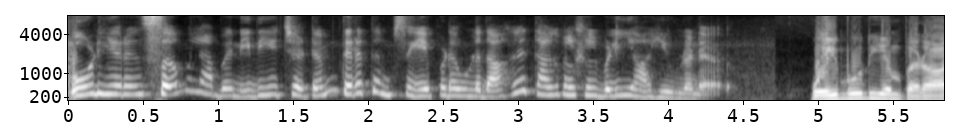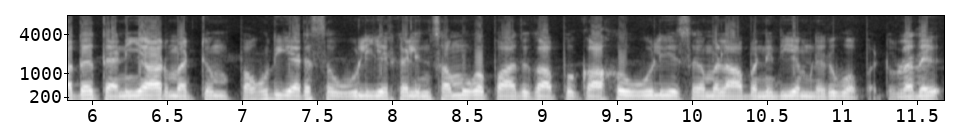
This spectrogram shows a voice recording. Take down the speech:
ஊழியர் சேமலாப நிதியச் சட்டம் திருத்தம் செய்யப்பட உள்ளதாக தகவல்கள் வெளியாகியுள்ளன. ஓய்வூதியம் பெறாத தனியார் மற்றும் பகுதி அரசு ஊழியர்களின் சமூக பாதுகாப்புக்காக ஊழியர் சேமலாப நிதியம் நிறுவப்பட்டுள்ளது.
